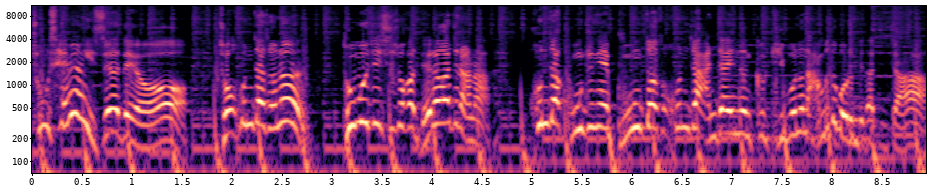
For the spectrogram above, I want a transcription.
총 세 명이 있어야 돼요. 저 혼자서는 도무지 시소가 내려가질 않아. 혼자 공중에 붕 떠서 혼자 앉아 있는 그 기분은 아무도 모릅니다, 진짜.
